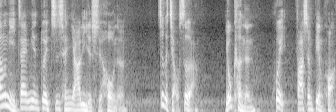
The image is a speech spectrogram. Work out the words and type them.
当你在面对支撑压力的时候呢，这个角色啊，有可能会发生变化。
